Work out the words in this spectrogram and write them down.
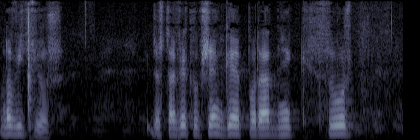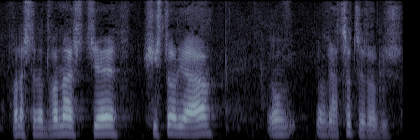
nowicjusz. I dostałem wielką księgę, poradnik służb 12 na 12, historia. Ja mówię, ja mówię, a co ty robisz?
